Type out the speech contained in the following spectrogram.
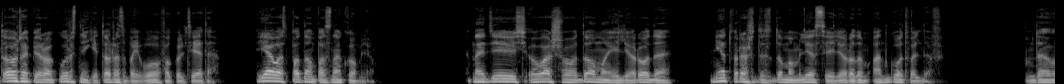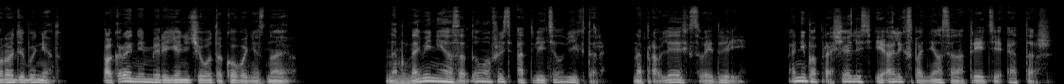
Тоже первокурсник и тоже с боевого факультета. Я вас потом познакомлю. Надеюсь, у вашего дома или рода нет вражды с домом леса или родом Анготвальдов? Да, вроде бы нет. По крайней мере, я ничего такого не знаю. На мгновение задумавшись, ответил Виктор, направляясь к своей двери. Они попрощались, и Алекс поднялся на третий этаж.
